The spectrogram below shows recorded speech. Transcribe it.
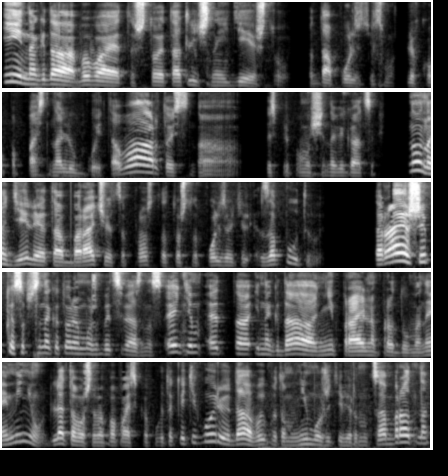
И иногда бывает, что это отличная идея, что да, пользователь сможет легко попасть на любой товар, то есть, на, то есть при помощи навигации. Но на деле это оборачивается просто то, что пользователь запутывает. Вторая ошибка, собственно, которая может быть связана с этим, это иногда неправильно продуманное меню. Для того, чтобы попасть в какую-то категорию, да, вы потом не можете вернуться обратно,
